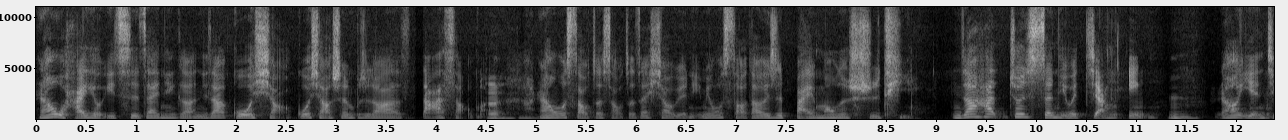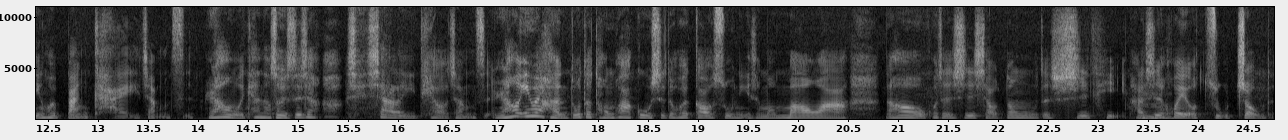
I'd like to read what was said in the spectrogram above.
然后我还有一次在那个，你知道国小国小生不是都要打扫嘛？对。然后我扫着扫着，在校园里面，我扫到一只白猫的尸体，你知道它就是身体会僵硬，嗯。然后眼睛会半开这样子，然后我一看到，所以是这样，先 吓了一跳这样子。然后因为很多的童话故事都会告诉你什么猫啊，然后或者是小动物的尸体，它是会有诅咒的。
